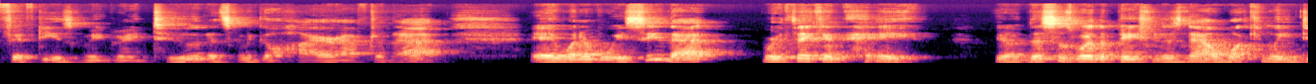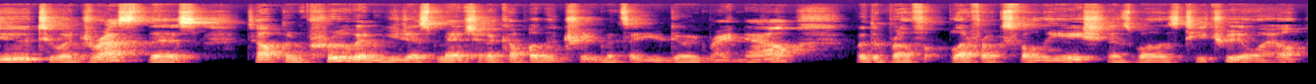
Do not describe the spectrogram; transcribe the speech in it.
50 is going to be grade two, and it's going to go higher after that. And whenever we see that, we're thinking, hey, you know, this is where the patient is now. What can we do to address this to help improve it? And you just mentioned a couple of the treatments that you're doing right now with the blepharoexfoliation as well as tea tree oil.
